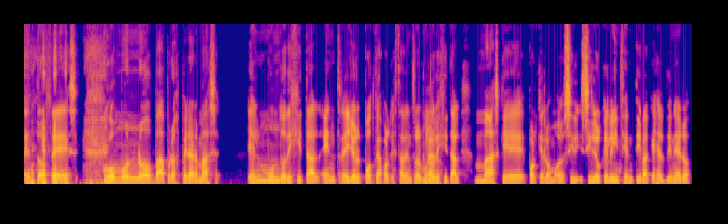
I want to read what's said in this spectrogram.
entonces, ¿cómo no va a prosperar más el mundo digital, entre ellos el podcast, porque está dentro del mundo Claro. digital, más que, porque lo- si, si lo que lo incentiva, que es el dinero,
